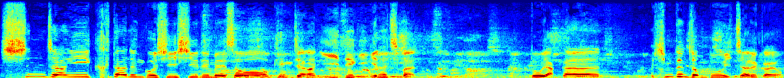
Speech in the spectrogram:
신장이 크다는 것이 씨름에서 굉장한 이득이긴 하지만 또 약간 힘든 점도 있지 않을까요?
